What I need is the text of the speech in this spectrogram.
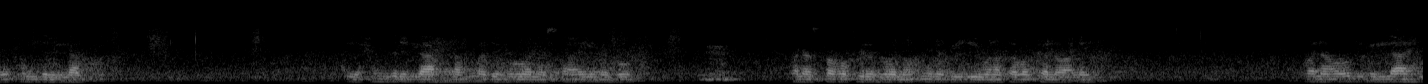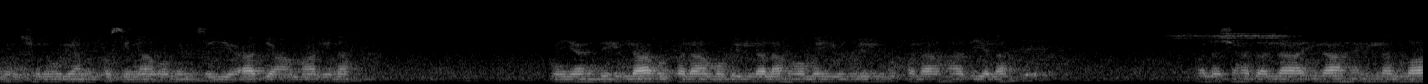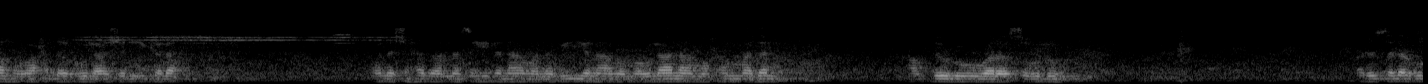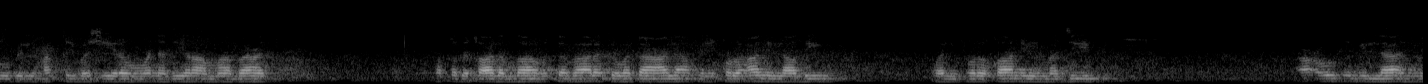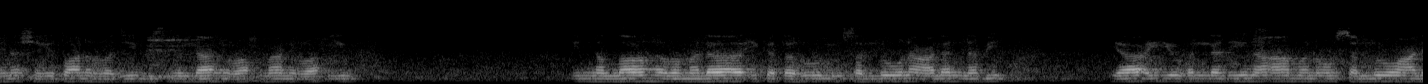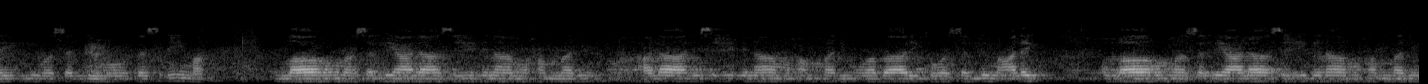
الحمد لله. الحمد لله نحمده ونستعينه ونستغفره ونؤمن به ونتوكل عليه. ونعوذ بالله من شرور أنفسنا ومن سيئات أعمالنا. من يهده الله فلا مضل له ومن يضلله فلا هادي له. ونشهد أن لا إله إلا الله وحده لا شريك له ونشهد أن سيدنا ونبينا ومولانا محمدا عبده ورسوله. أرسله بالحق بشيرا ونذيرا ما بعد. فقد قال الله تبارك وتعالى في القرآن العظيم والفرقان المجيد أعوذ بالله من الشيطان الرجيم. بسم الله الرحمن الرحيم. إن الله وملائكته يصلون على النبي. يا أيها الذين آمنوا صلوا عليه وسلموا تسليما. اللهم صل على سيدنا محمد على آل سيدنا محمد وبارك وسلم عليه. اللهم صل على سيدنا محمد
